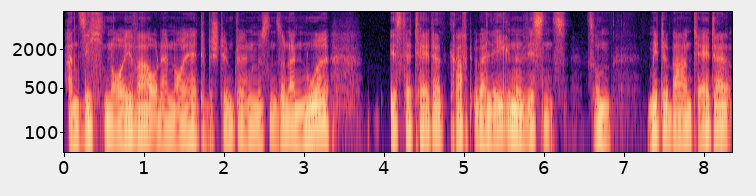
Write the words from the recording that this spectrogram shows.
an sich neu war oder neu hätte bestimmt werden müssen, sondern nur ist der Täter Kraft überlegenen Wissens zum mittelbaren Täter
